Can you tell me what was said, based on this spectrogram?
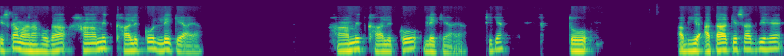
इसका माना होगा हामिद खालिद को लेके आया। हामिद खालिद को लेके आया, ठीक है? तो अब ये अता के साथ भी है,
